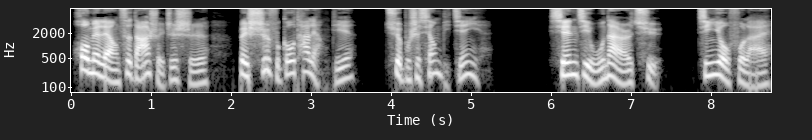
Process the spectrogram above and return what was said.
后面两次打水之时，被师傅勾他两跌，却不是相比肩也。先既无奈而去，今又复来，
